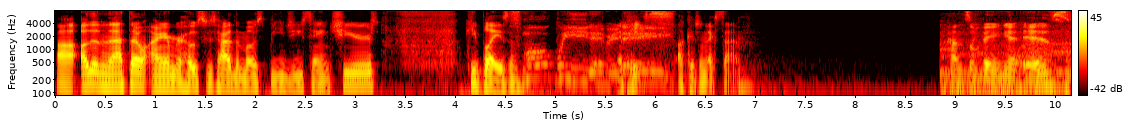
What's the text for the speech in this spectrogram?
Uh, other than that, though, I am your host who's had the most BG saying cheers. Keep blazing. Smoke weed every And day. peace. I'll catch you next time. Pennsylvania is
